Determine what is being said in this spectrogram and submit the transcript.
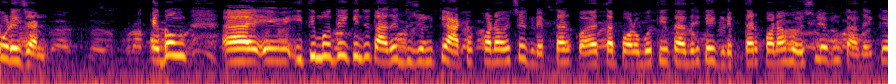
পড়ে যান। এবং ইতিমধ্যে কিন্তু তাদের দুজনকে আটক করা হয়েছে, গ্রেফতার পরবর্তী তাদেরকে গ্রেফতার করা হয়েছিল এবং তাদেরকে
